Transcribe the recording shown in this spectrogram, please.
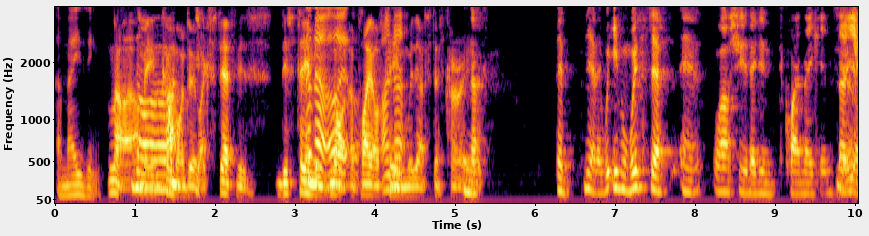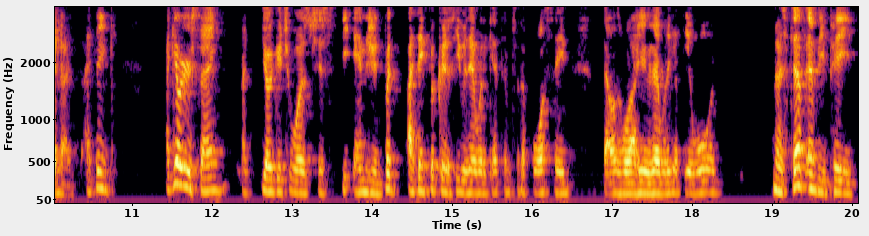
amazing. no, I No, mean, come on, dude. yeah. Like Steph is. This team No, no, is not I- a playoff I team know. without Steph Curry. No. They, yeah, they, were- even with Steph and last year, they didn't quite make it. And so Yeah. yeah. no, I think I get what you're saying. Like Jokic was just the engine, but I think because he was able to get them to the four seed, that was why he was able to get the award. No, Steph MVP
